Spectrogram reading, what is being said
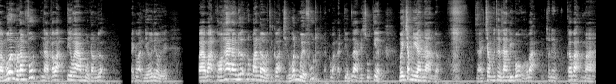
và mỗi 15 phút là các bạn tiêu hao một năng lượng. Đấy, các bạn nhớ điều đấy. Và bạn có hai năng lượng lúc ban đầu thì các bạn chỉ có mất 10 phút là các bạn đã kiếm ra cái số tiền mấy trăm nghìn hàng ngàn rồi. Đấy, trong cái thời gian đi bộ của các bạn. Cho nên các bạn mà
